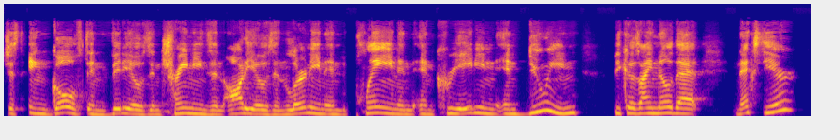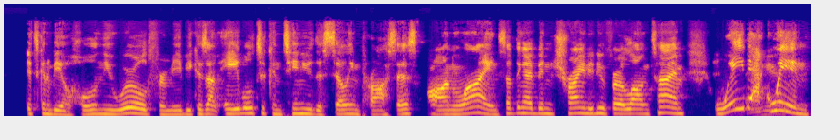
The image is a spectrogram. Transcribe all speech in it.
just engulfed in videos and trainings and audios and learning and playing and, and creating and doing because I know that next year it's going to be a whole new world for me because I'm able to continue the selling process online. Something I've been trying to do for a long time. Way back when,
